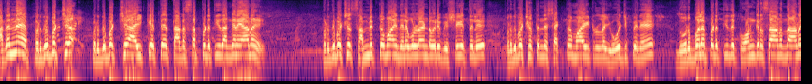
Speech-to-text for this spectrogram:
അതന്നെ പ്രതിപക്ഷ പ്രതിപക്ഷ ഐക്യത്തെ തടസ്സപ്പെടുത്തിയത് അങ്ങനെയാണ്. പ്രതിപക്ഷം സംയുക്തമായി നിലകൊള്ളേണ്ട ഒരു വിഷയത്തിൽ പ്രതിപക്ഷത്തിന്റെ ശക്തമായിട്ടുള്ള യോജിപ്പിനെ ദുർബലപ്പെടുത്തിയത് കോൺഗ്രസ് ആണെന്നാണ്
